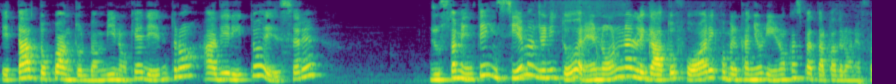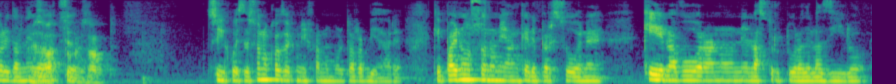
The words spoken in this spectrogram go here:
e tanto quanto il bambino che è dentro ha diritto a essere giustamente insieme al genitore, non legato fuori come il cagnolino che aspetta il padrone fuori dal negozio. Esatto, esatto. Sì, queste sono cose che mi fanno molto arrabbiare, che poi non sono neanche le persone che lavorano nella struttura dell'asilo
